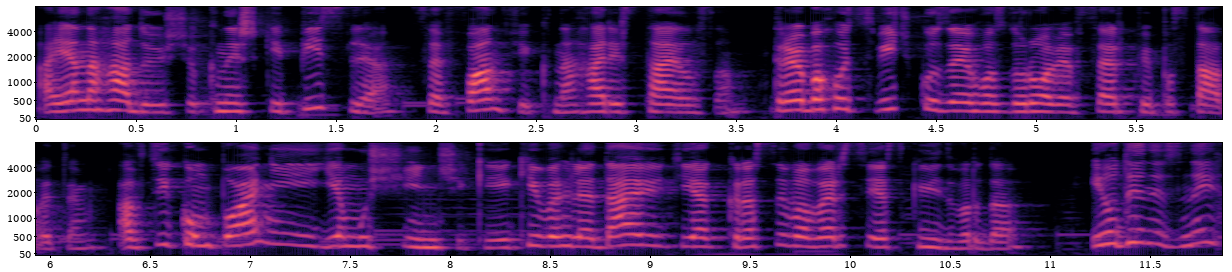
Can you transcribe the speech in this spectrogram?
А я нагадую, що книжки після це фанфік на Гаррі Стайлза. Треба хоч свічку за його здоров'я в церкві поставити. А в цій компанії є мужчинчики, які виглядають як красива версія Сквідварда. І один із них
